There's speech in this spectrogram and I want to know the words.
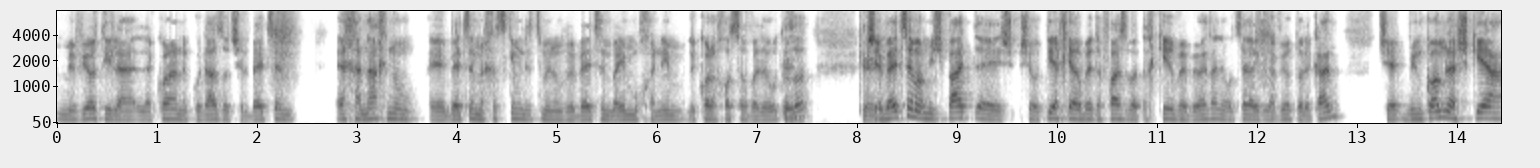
מביא אותי לכל הנקודה הזאת של בעצם איך אנחנו אה, בעצם מחזקים את עצמנו ובעצם באים מוכנים לכל החוסר ודאות כן, הזאת. כן. כשבעצם המשפט אה, שאותי הכי הרבה תפס בתחקיר, ובאמת אני רוצה להביא אותו לכאן, שבמקום להשקיע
